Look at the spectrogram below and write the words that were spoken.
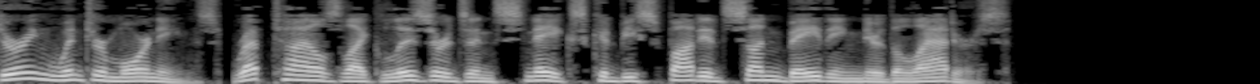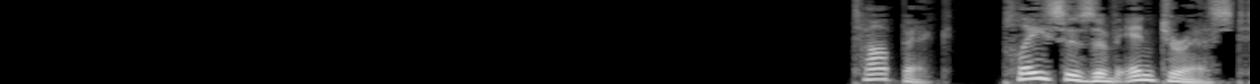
During winter mornings, reptiles like lizards and snakes could be spotted sunbathing near the ladders. Places of interest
